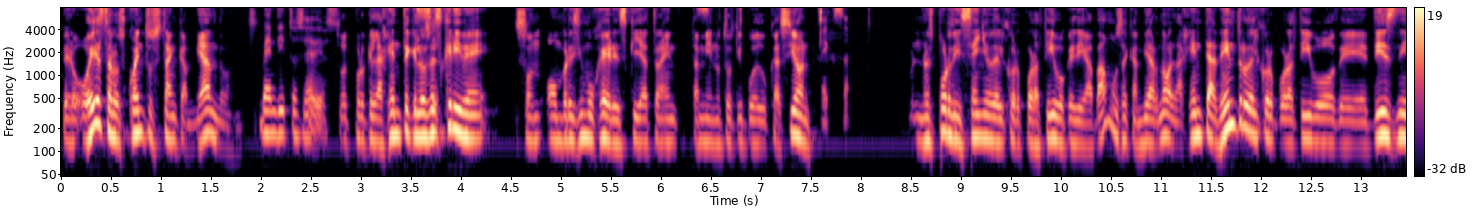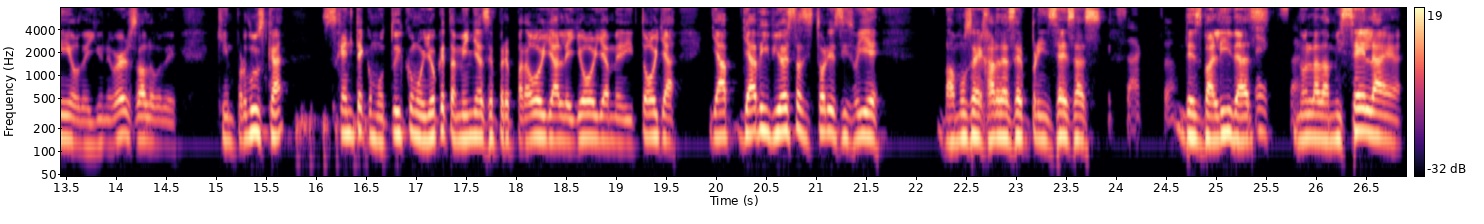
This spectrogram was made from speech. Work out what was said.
Pero hoy hasta los cuentos están cambiando. Bendito sea Dios. Porque la gente que los escribe son hombres y mujeres que ya traen también otro tipo de educación. Exacto. No es por diseño del corporativo que diga, vamos a cambiar. No, la gente adentro del corporativo de Disney o de Universal o de quien produzca, es gente como tú y como yo que también ya se preparó, ya leyó, ya meditó, ya, ya, ya vivió estas historias y dice, oye, vamos a dejar de hacer princesas desvalidas, no la damisela eh,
